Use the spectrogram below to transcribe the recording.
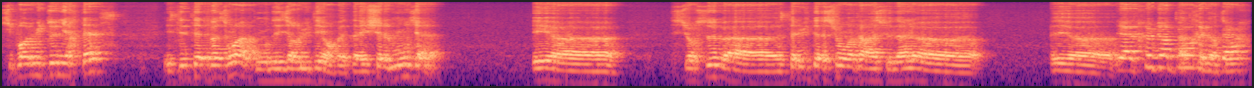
qui pourra lui tenir tête. Et c'est de cette façon-là qu'on désire lutter en fait, à échelle mondiale. Et euh, sur ce, bah, salutations internationales. Euh, et, euh, à très bientôt, j'espère.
